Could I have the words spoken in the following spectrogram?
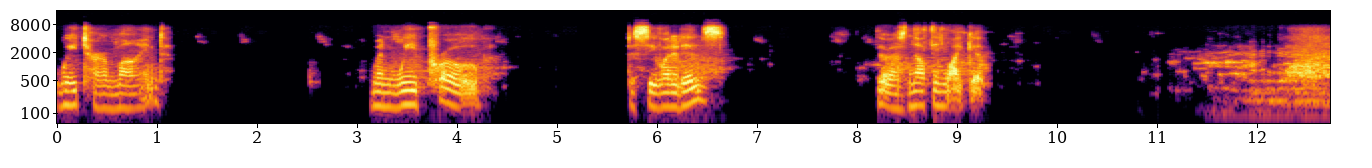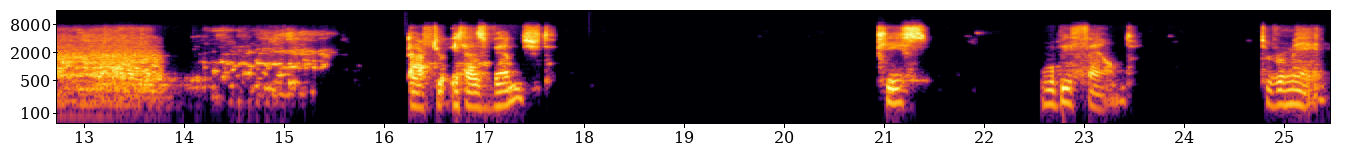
we term mind. When we probe to see what it is, there is nothing like it. After it has vanished, peace will be found to remain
